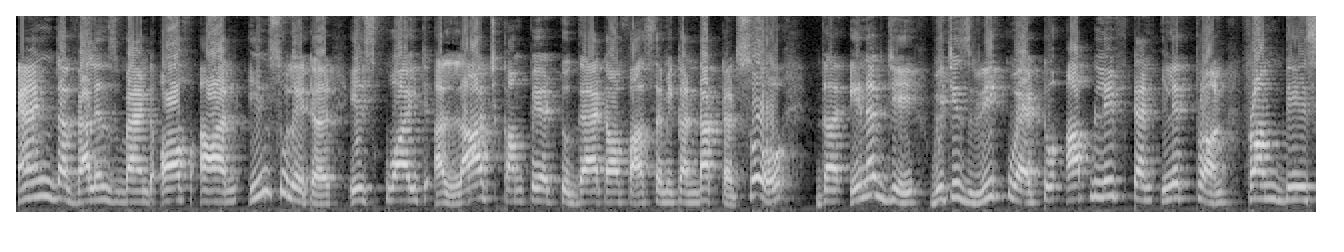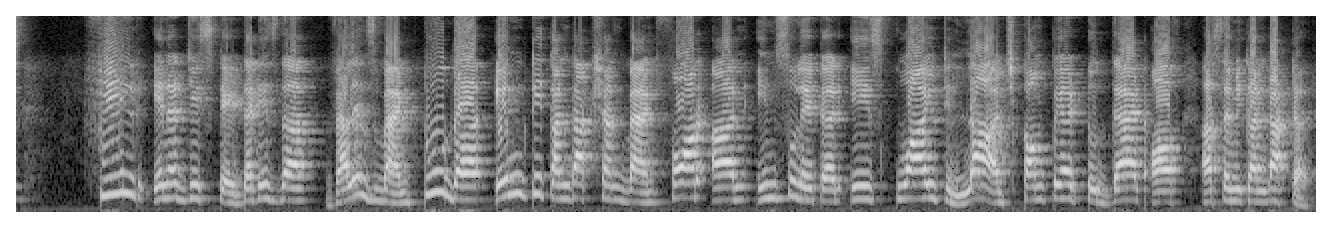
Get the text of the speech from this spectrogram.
and the valence band of an insulator is quite a large compared to that of a semiconductor. So the energy which is required to uplift an electron from this field energy state that is the valence band to the empty conduction band for an insulator is quite large compared to that of a semiconductor.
